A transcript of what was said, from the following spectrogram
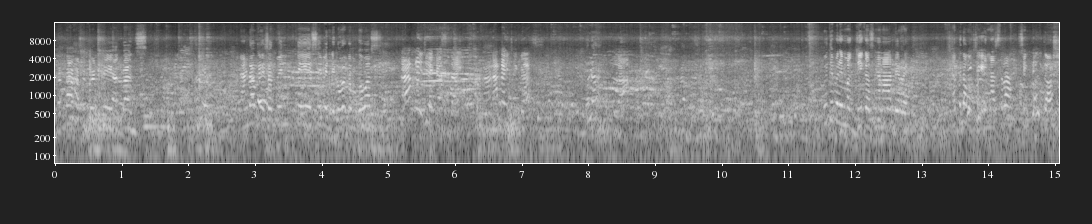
Kaka, happy birthday, advance. Anda tayo sa 27, di ko ka magawas. Ah, kay Jegas, day? Ah, kay Jegas? Wala. Wala. Pwede pa rin mag-gigas nga na dire. Ay, pala ko sa Inasra. Sigdil dash.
